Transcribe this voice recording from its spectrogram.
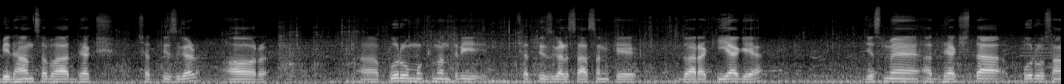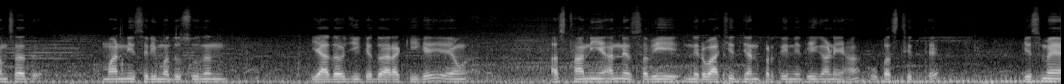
विधानसभा अध्यक्ष छत्तीसगढ़ और पूर्व मुख्यमंत्री छत्तीसगढ़ शासन के द्वारा किया गया। जिसमें अध्यक्षता पूर्व सांसद माननीय श्री मधुसूदन यादव जी के द्वारा की गई एवं स्थानीय अन्य सभी निर्वाचित जनप्रतिनिधिगण यहाँ उपस्थित थे। इसमें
